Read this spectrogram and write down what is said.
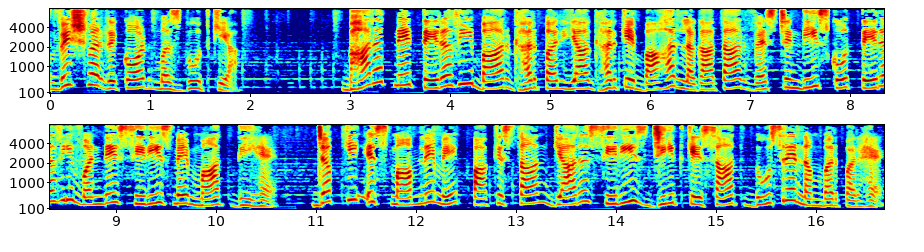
विश्व रिकॉर्ड मज़बूत किया। भारत ने तेरहवीं बार घर पर या घर के बाहर लगातार वेस्टइंडीज को तेरहवीं वनडे सीरीज़ में मात दी है। जबकि इस मामले में पाकिस्तान 11 सीरीज़ जीत के साथ दूसरे नंबर पर है।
